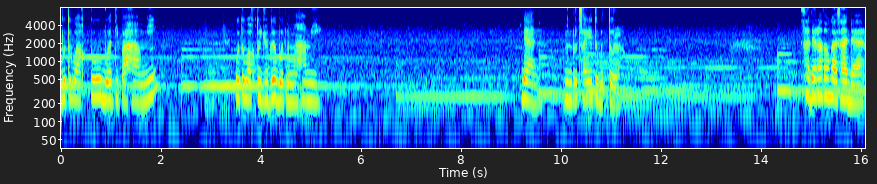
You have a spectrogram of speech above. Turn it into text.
Butuh waktu buat dipahami, butuh waktu juga buat memahami. Dan menurut saya itu betul. Sadar atau nggak sadar,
